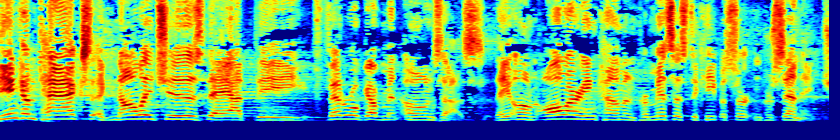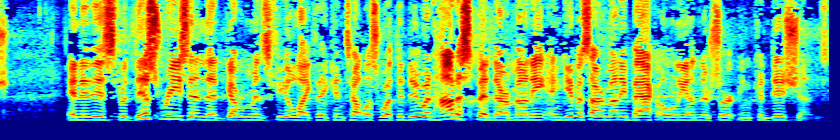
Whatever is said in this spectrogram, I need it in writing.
The income tax acknowledges that the federal government owns us. They own all our income and permits us to keep a certain percentage. And it is for this reason that governments feel like they can tell us what to do and how to spend our money and give us our money back only under certain conditions.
